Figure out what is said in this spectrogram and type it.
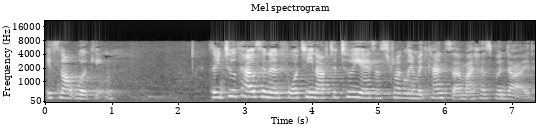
it's not working. So in 2014, after two years of struggling with cancer, my husband died.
